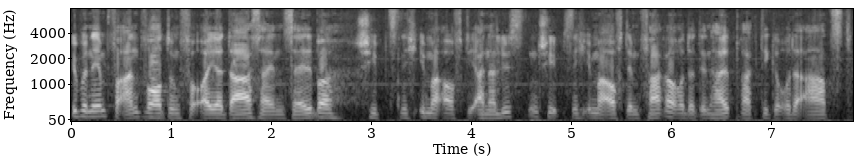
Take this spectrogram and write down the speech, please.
Übernehmt Verantwortung für euer Dasein selber, schiebt es nicht immer auf die Analysten, schiebt es nicht immer auf den Pfarrer oder den Heilpraktiker oder Arzt.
